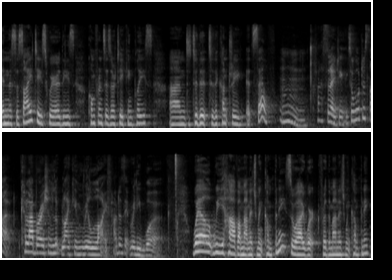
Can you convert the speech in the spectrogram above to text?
in the societies where these conferences are taking place and to the, to the country itself. Mm, fascinating. So what does that collaboration look like in real life? How does it really work? Well, we have a management company, so I work for the management company,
